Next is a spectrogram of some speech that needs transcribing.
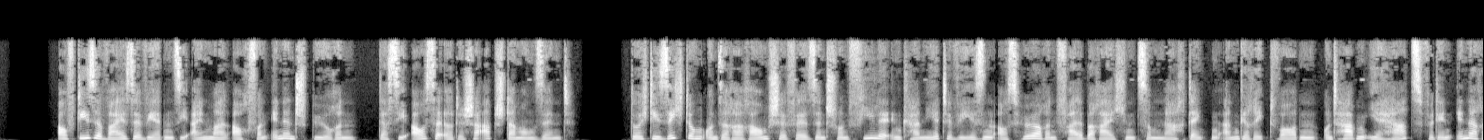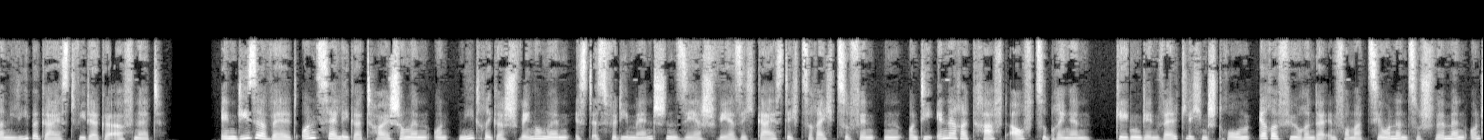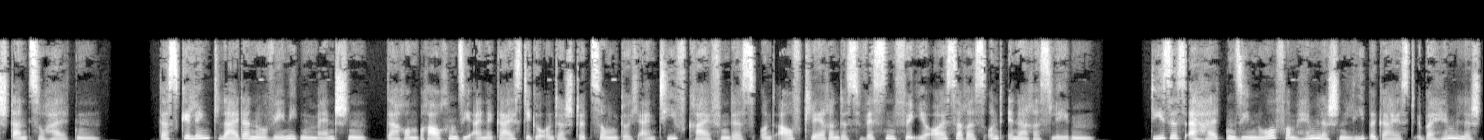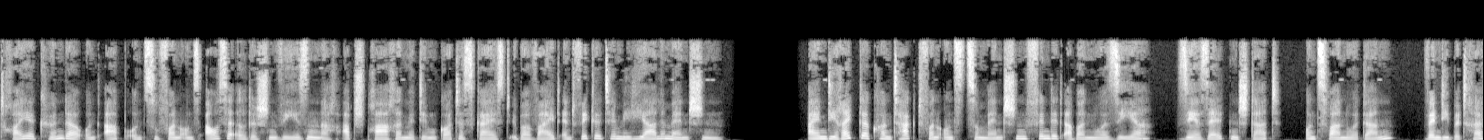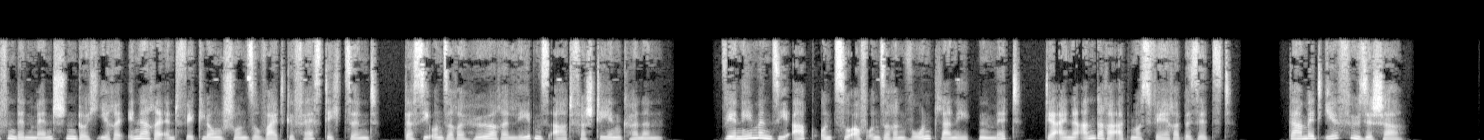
Auf diese Weise werden sie einmal auch von innen spüren, dass sie außerirdischer Abstammung sind. Durch die Sichtung unserer Raumschiffe sind schon viele inkarnierte Wesen aus höheren Fallbereichen zum Nachdenken angeregt worden und haben ihr Herz für den inneren Liebegeist wieder geöffnet. In dieser Welt unzähliger Täuschungen und niedriger Schwingungen ist es für die Menschen sehr schwer, sich geistig zurechtzufinden und die innere Kraft aufzubringen, gegen den weltlichen Strom irreführender Informationen zu schwimmen und standzuhalten. Das gelingt leider nur wenigen Menschen, darum brauchen sie eine geistige Unterstützung durch ein tiefgreifendes und aufklärendes Wissen für ihr äußeres und inneres Leben. Dieses erhalten sie nur vom himmlischen Liebegeist über himmlisch treue Künder und ab und zu von uns außerirdischen Wesen nach Absprache mit dem Gottesgeist über weit entwickelte mediale Menschen. Ein direkter Kontakt von uns zum Menschen findet aber nur sehr, sehr selten statt, und zwar nur dann, wenn die betreffenden Menschen durch ihre innere Entwicklung schon so weit gefestigt sind, dass sie unsere höhere Lebensart verstehen können. Wir nehmen sie ab und zu auf unseren Wohnplaneten mit, der eine andere Atmosphäre besitzt. Damit ihr physischer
